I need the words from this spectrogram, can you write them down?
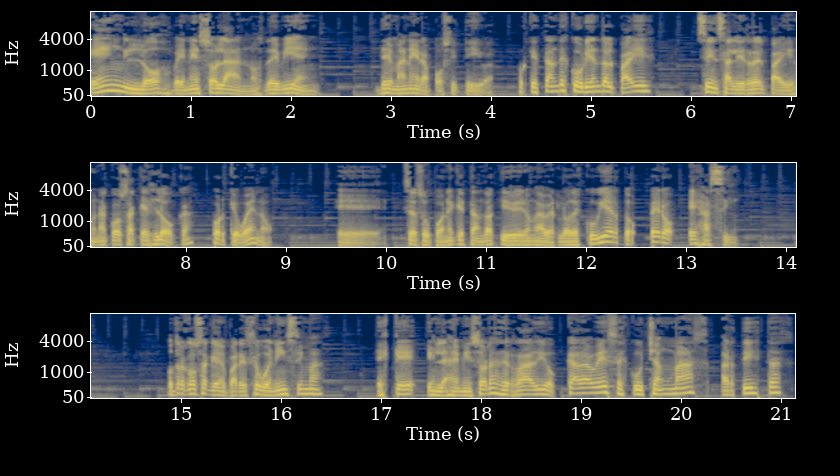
en los venezolanos de bien de manera positiva. Porque están descubriendo el país sin salir del país, una cosa que es loca, porque bueno, eh, se supone que estando aquí debieron haberlo descubierto, pero es así. Otra cosa que me parece buenísima es que en las emisoras de radio cada vez se escuchan más artistas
